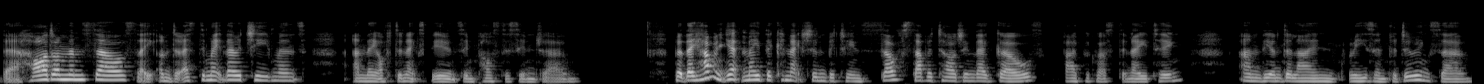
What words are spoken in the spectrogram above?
They're hard on themselves, they underestimate their achievements, and they often experience imposter syndrome. But they haven't yet made the connection between self sabotaging their goals by procrastinating and the underlying reason for doing so.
